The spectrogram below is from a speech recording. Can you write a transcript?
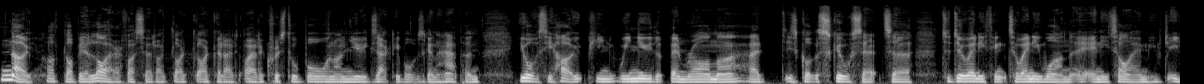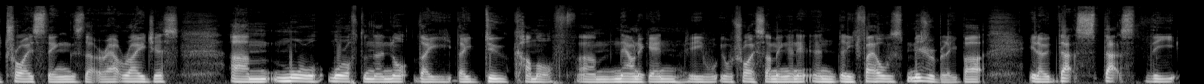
No, I'd, I'd be a liar if I said I, I, I could. I had a crystal ball and I knew exactly what was going to happen. You obviously hope. You, we knew that Benrahma had. He's got the skill set to to do anything to anyone at any time. He, he tries things that are outrageous. Um, more more often than not, they they do come off. Um, now and again, he, he will try something and it, and then he fails miserably. But you know that's that's the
